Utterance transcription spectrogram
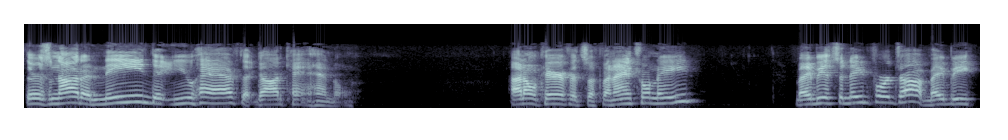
There's not a need that you have that God can't handle. I don't care if it's a financial need. Maybe it's a need for a job. Maybe,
